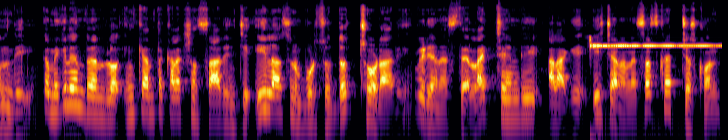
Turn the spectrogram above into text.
ఉంది. ఇక మిగిలిన రన్లో ఇంకెంత కలెక్షన్ సాధించి ఈ లాస్ను బుడ్సుద్దో చూడాలి. వీడియో నస్తే లైక్ చేయండి అలాగే ఈ ఛానల్ని సబ్స్క్రైబ్ చేసుకోండి.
